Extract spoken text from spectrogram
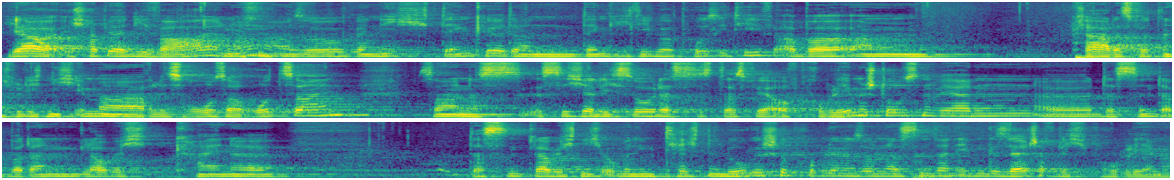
Ja, ich habe ja die Wahl. Ne? Also wenn ich denke, dann denke ich lieber positiv. Aber ähm, klar, das wird natürlich nicht immer alles rosa-rot sein, sondern es ist sicherlich so, dass, dass wir auf Probleme stoßen werden. Äh, das sind aber dann, glaube ich, keine das sind, glaube ich, nicht unbedingt technologische Probleme, sondern das sind dann eben gesellschaftliche Probleme.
